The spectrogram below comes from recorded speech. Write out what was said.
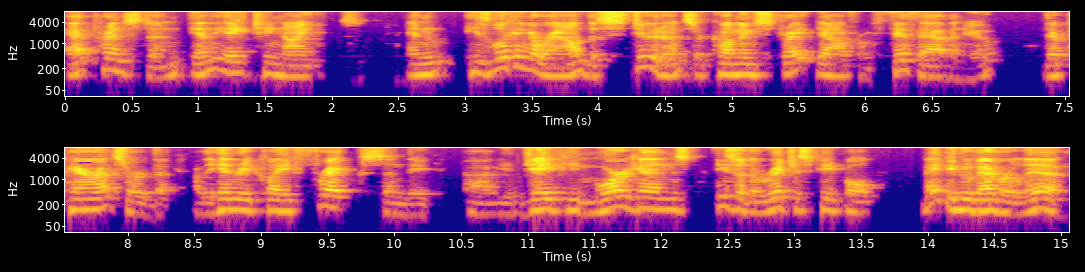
at Princeton in the 1890s. And he's looking around. The students are coming straight down from Fifth Avenue. Their parents are the, are the Henry Clay Fricks and the uh, J.P. Morgans. These are the richest people maybe who've ever lived.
